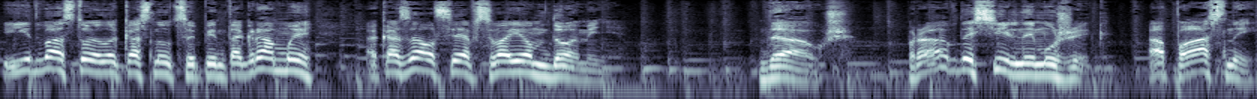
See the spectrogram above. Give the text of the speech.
и едва стоило коснуться пентаграммы, оказался в своем домене. Да уж, правда сильный мужик, опасный.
